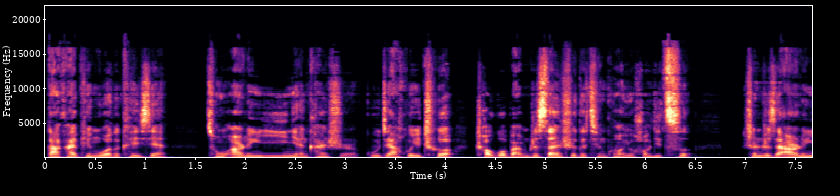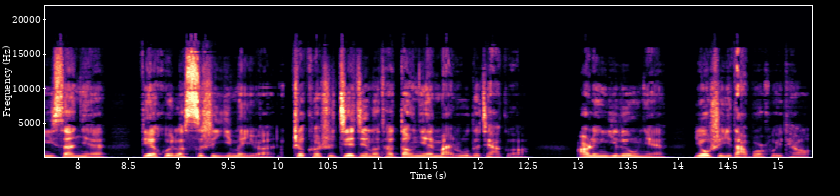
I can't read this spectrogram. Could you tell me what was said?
打开苹果的 K 线。从二零一一年开始，股价回撤超过百分之三十的情况有好几次，甚至在二零一三年跌回了四十一美元，这可是接近了他当年买入的价格。二零一六年又是一大波回调，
